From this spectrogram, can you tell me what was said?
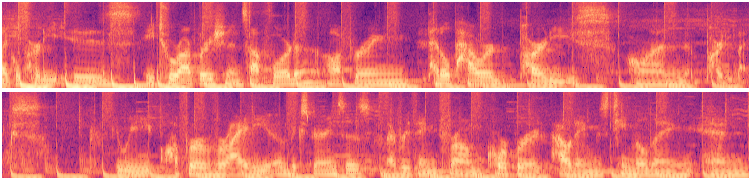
Cycle Party is a tour operation in South Florida offering pedal powered parties on party bikes. We offer a variety of experiences, everything from corporate outings, team building, and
